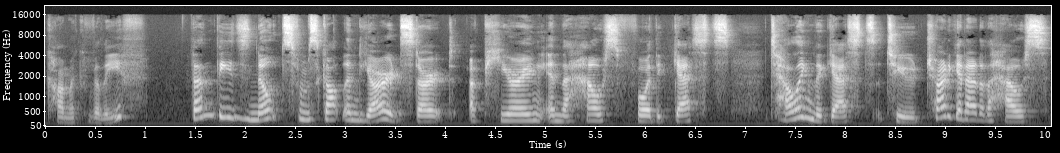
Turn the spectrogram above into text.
comic relief. Then these notes from Scotland Yard start appearing in the house for the guests, telling the guests to try to get out of the house,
